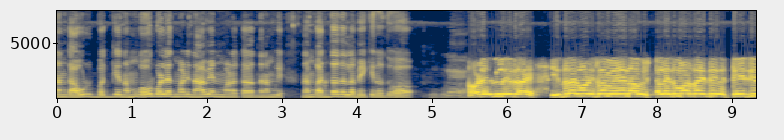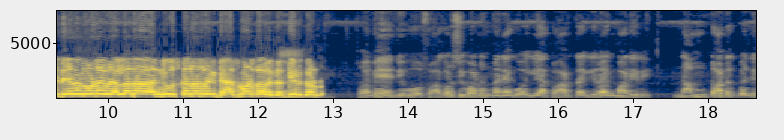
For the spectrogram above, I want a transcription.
ನನ್ಗೆ ಅವ್ರ ಬಗ್ಗೆ ನಮ್ಗೆ ಅವ್ರಿಗೆ ಒಳ್ಳೇದು ಮಾಡಿ ನಾವೇನು ಮಾಡೋಕ್ಕಾಗತ್ತೆ? ನಮಗೆ ನಮ್ಗೆ ಅಂಥದ್ದೆಲ್ಲ ಬೇಕಿರೋದು? ನೋಡಿ ಇಲ್ಲಿ ಇದ್ರಾಗ ಇದ್ರಾಗ ನೋಡಿ ಸ್ವಾಮಿ ನಾವು ಇಷ್ಟೆಲ್ಲ ಇದು ಮಾಡ್ತಾ ಇದ್ವಿ ಟಿ ಜಿ ದೇವೇಗೌಡ ಇವರೆಲ್ಲ ನ್ಯೂಸ್ ಕನ್ನಡದಾಗ ಡ್ಯಾನ್ಸ್ ಮಾಡ್ತಾವ್ರೆ ಕತ್ತಿ ಹಿಡ್ಕೊಂಡು. ಸ್ವಾಮಿ ನೀವು ಸ್ವಾಗರ್ ಶಿವಣ್ಣನ ಮನೆಗೆ ಹೋಗಿ ಆ ಇರಂಗ್ ಮಾಡಿರಿ. ನಮ್ಮ ತೋಟಕ್ಕೆ ಬನ್ನಿ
